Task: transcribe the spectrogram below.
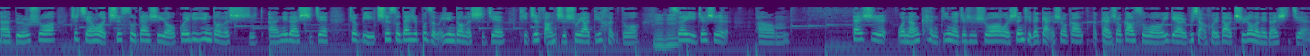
呃，比如说之前我吃素，但是有规律运动的时，呃，那段时间就比吃素但是不怎么运动的时间，体脂肪指数要低很多。嗯所以就是，嗯，但是我能肯定的就是说，我身体的感受告感受告诉我，我一点也不想回到吃肉的那段时间。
